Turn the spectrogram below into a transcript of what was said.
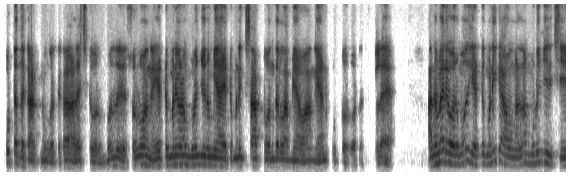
கூட்டத்தை காட்டணுங்கிறதுக்காக அழைச்சிட்டு வரும்போது சொல்லுவாங்க எட்டு மணியோட முடிஞ்சிருமையா? எட்டு மணிக்கு சாப்பிட்டு வந்துடலாமியா? வாங்கன்னு கூப்பிட்டு வருவதுல அந்த மாதிரி வரும்போது எட்டு மணிக்கு அவங்க எல்லாம் முடிஞ்சிருச்சு.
